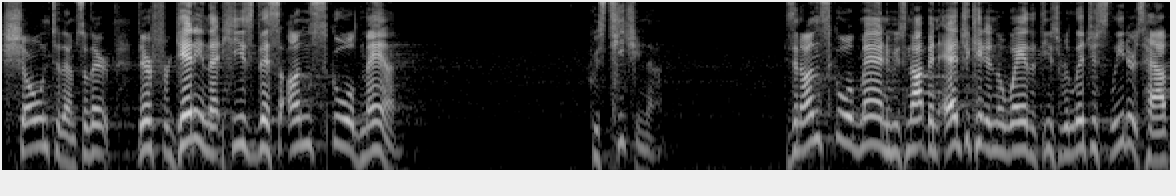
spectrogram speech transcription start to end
shown to them. So they're, they're forgetting that he's this unschooled man who's teaching them. He's an unschooled man who's not been educated in the way that these religious leaders have,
